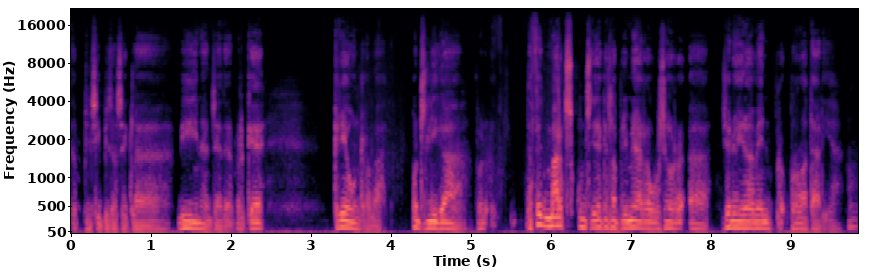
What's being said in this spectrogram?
de principis del segle XX, etc. perquè crea un relat. Pots lligar... De fet, Marx considera que és la primera revolució eh, genuïnament proletària. No?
